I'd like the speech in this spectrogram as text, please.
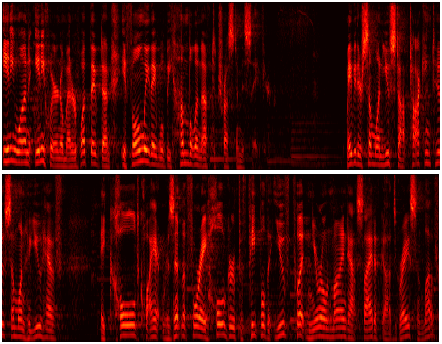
anyone, anywhere, no matter what they've done, if only they will be humble enough to trust Him as Savior. Maybe there's someone you've stopped talking to, someone who you have a cold, quiet resentment for, a whole group of people that you've put in your own mind outside of God's grace and love.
